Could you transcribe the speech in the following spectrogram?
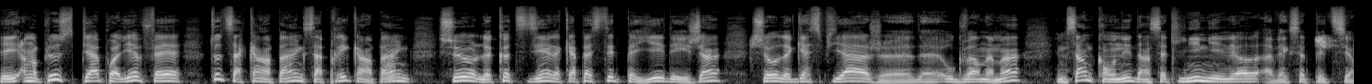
et en plus Pierre Poilievre fait toute sa campagne, sa pré-campagne sur le quotidien, la capacité de payer des gens, sur le gaspillage euh, de- au gouvernement. Il me semble qu'on est dans cette lignée-là avec cette pétition.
